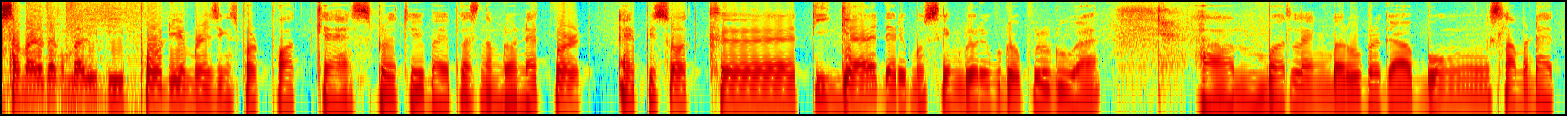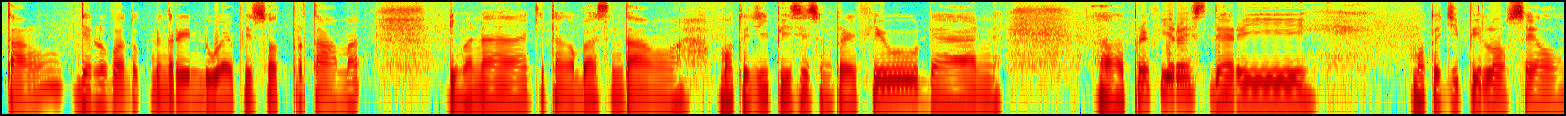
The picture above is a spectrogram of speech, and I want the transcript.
Selamat datang kembali di Podium Racing Sport Podcast Brought to you by Plus 62 Network. Episode ketiga dari musim 2022 um, Buat lo yang baru bergabung, selamat datang. Jangan lupa untuk dengerin dua episode pertama Di mana kita ngebahas tentang MotoGP Season Preview Dan uh, preview race dari MotoGP Losail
